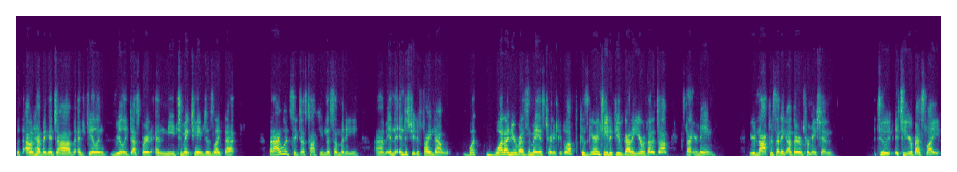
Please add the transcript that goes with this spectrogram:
without having a job and feeling really desperate and need to make changes like that. But I would suggest talking to somebody um, in the industry to find out what what on your resume is turning people off. Because guaranteed if you've got a year without a job it's not your name. You're not presenting other information to to your best light.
